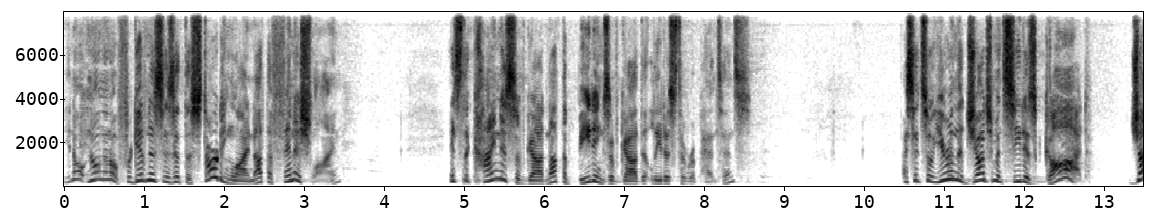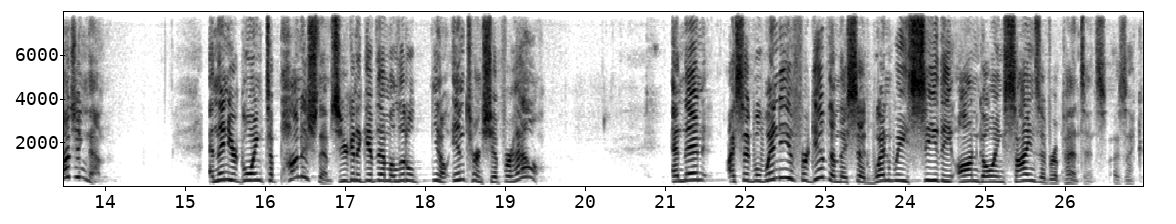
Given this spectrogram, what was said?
you know, no, no, no. Forgiveness is at the starting line, not the finish line. It's the kindness of God, not the beatings of God, that lead us to repentance. I said, So you're in the judgment seat as God, judging them. And then you're going to punish them. So you're going to give them a little, you know, internship for hell. And then I said, Well, when do you forgive them? They said, When we see the ongoing signs of repentance. I was like,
